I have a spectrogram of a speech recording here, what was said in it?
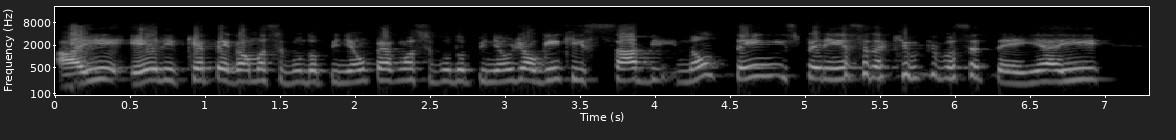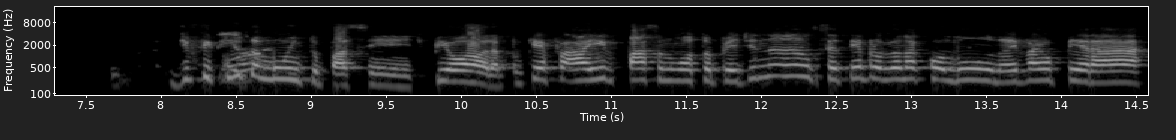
aí ele quer pegar uma segunda opinião, pega uma segunda opinião de alguém que sabe, não tem experiência naquilo que você tem. E aí dificulta piora. muito o paciente, piora, porque aí passa no ortopedia, não, você tem problema na coluna, aí vai operar,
